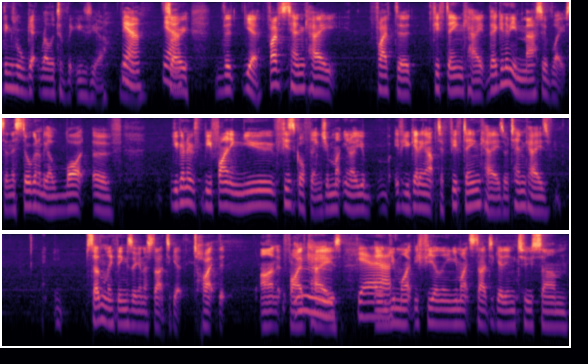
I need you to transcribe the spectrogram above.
things will get relatively easier. Yeah, yeah. So the yeah, five to ten k, five to fifteen k, they're going to be massive leaps, and there's still going to be a lot of. You're going to be finding new physical things. You you know, you if you're getting up to fifteen k's or ten k's, suddenly things are going to start to get tight that aren't at five k's. Mm, yeah. and you might be feeling you might start to get into some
